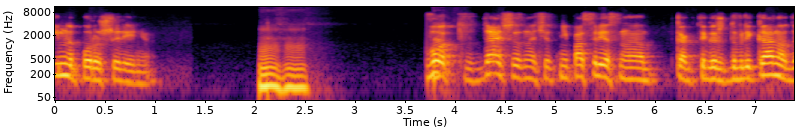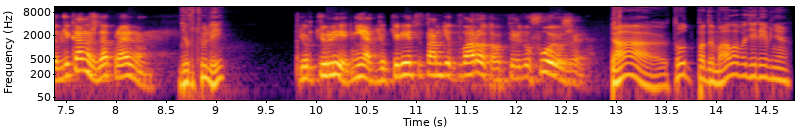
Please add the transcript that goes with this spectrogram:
именно по расширению. Вот, дальше, значит, непосредственно, как ты говоришь, Давлеканов. Давлеканов же, да, правильно? Дюртюли. Дюртюли. Нет, Дюртюли это там, где поворот, а вот перед Уфой уже. А, тут Подымалова деревня.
